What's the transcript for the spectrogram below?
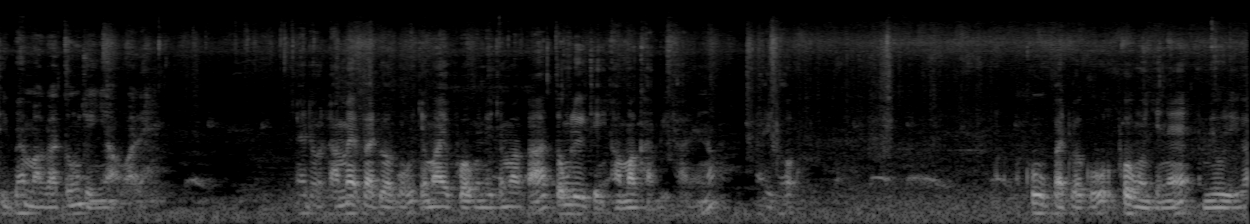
ဒီဘက်မှာက3ချိန်ရပါတယ်အဲ့တော့လာမဲ့ဘက်အတွက်ကိုကျမရဲ့ဖွဲ့ဝင်တွေကျမက3-4ချိန်အာမခံပြီးထားတယ်နော် အဲ့တော့အခုဘက်တော့ကိုဖော်ဝင်ခြင်းနဲ့အမျိုးတွေက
